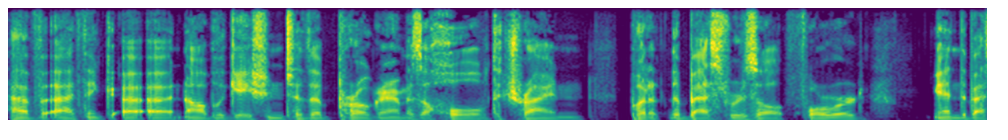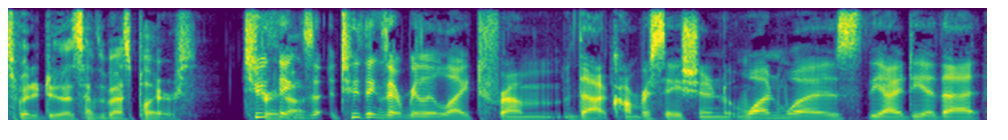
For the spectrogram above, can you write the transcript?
have, I think, a, an obligation to the program as a whole to try and put the best result forward. And the best way to do that is have the best players. Two things. Up. Two things I really liked from that conversation. One was the idea that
